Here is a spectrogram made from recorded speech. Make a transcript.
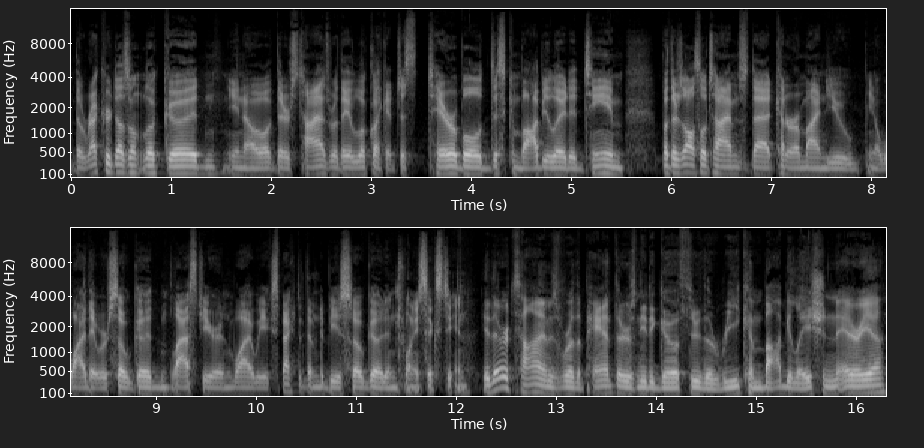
the record doesn't look good. You know, there's times where they look like a just terrible, discombobulated team, but there's also times that kind of remind you, you know, why they were so good last year and why we expected them to be so good in 2016. Yeah, there are times where the Panthers need to go through the recombobulation area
